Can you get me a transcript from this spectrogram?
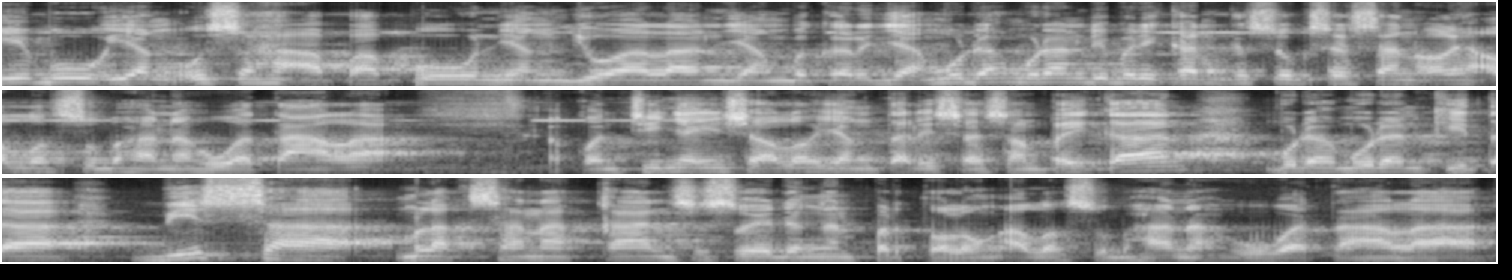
ibu yang usaha apa pun, yang jualan, yang bekerja, mudah-mudahan diberikan kesuksesan oleh Allah Subhanahu wa taala. Kuncinya insya Allah yang tadi saya sampaikan, mudah-mudahan kita bisa melaksanakan sesuai dengan pertolongan Allah Subhanahu wa taala.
